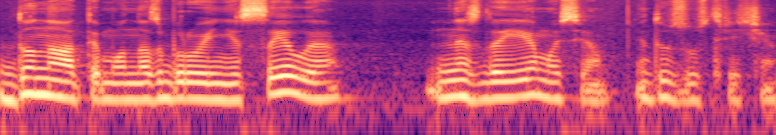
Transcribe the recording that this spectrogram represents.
донатимо на Збройні Сили, не здаємося і до зустрічі.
